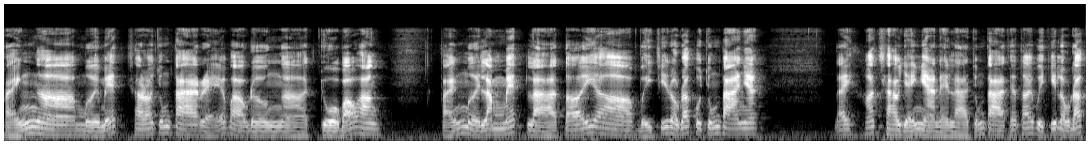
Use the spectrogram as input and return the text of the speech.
khoảng ờ, 10 mét, sau đó chúng ta rẽ vào đường ờ, chùa Bảo Ân. Khoảng 15 mét là tới ờ, vị trí lô đất của chúng ta nha. Đây, hết sau dãy nhà này là chúng ta sẽ tới vị trí lô đất.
